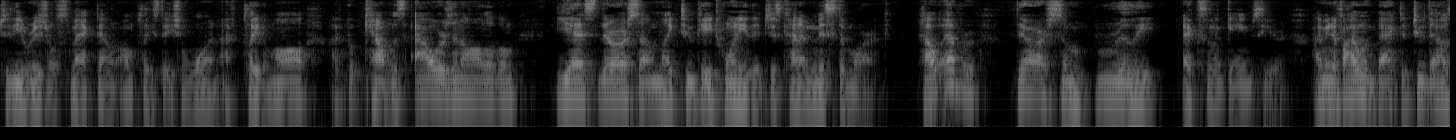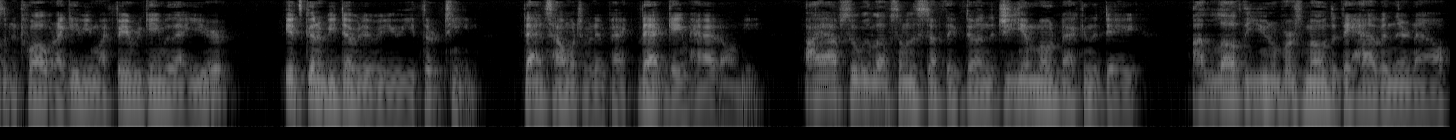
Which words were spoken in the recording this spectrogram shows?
to the original SmackDown on PlayStation 1. I've played them all. I've put countless hours in all of them. Yes, there are some like 2K20 that just kind of missed the mark. However, there are some really excellent games here. I mean, if I went back to 2012 and I gave you my favorite game of that year, it's going to be WWE 13. That's how much of an impact that game had on me. I absolutely love some of the stuff they've done. The GM mode back in the day. I love the universe mode that they have in there now.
